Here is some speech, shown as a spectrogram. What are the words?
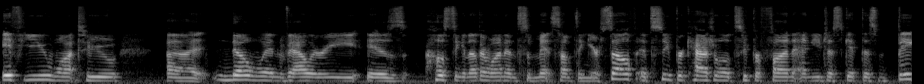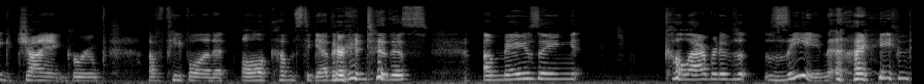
If you want to uh, know when Valerie is hosting another one and submit something yourself, it's super casual, it's super fun, and you just get this big giant group of people and it all comes together into this amazing collaborative zine. I mean,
